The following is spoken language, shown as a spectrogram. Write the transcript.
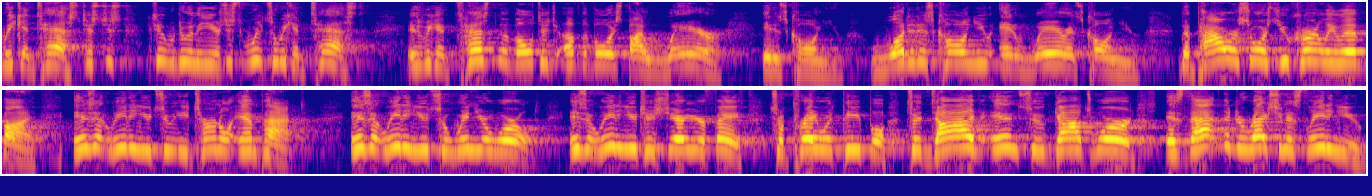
we can test, just just we're doing the years, just so we can test is we can test the voltage of the voice by where it is calling you, what it is calling you, and where it's calling you. The power source you currently live by, is it leading you to eternal impact? Is it leading you to win your world? Is it leading you to share your faith, to pray with people, to dive into God's word? Is that the direction it's leading you?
